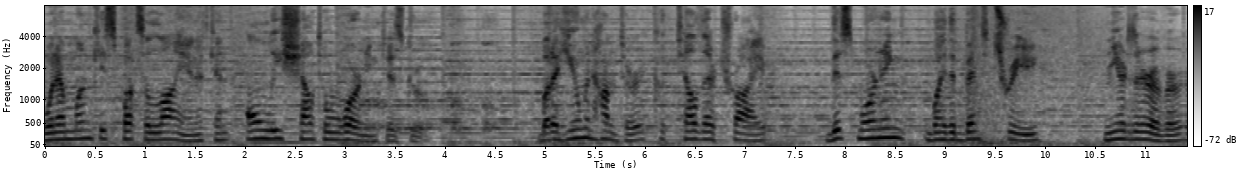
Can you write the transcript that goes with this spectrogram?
When a monkey spots a lion, it can only shout a warning to its group. But a human hunter could tell their tribe this morning, by the bent tree near the river,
